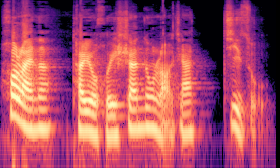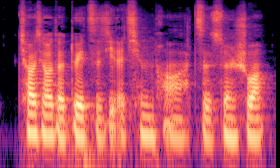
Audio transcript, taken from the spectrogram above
后来呢，他又回山东老家祭祖，悄悄地对自己的亲朋啊、子孙说，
